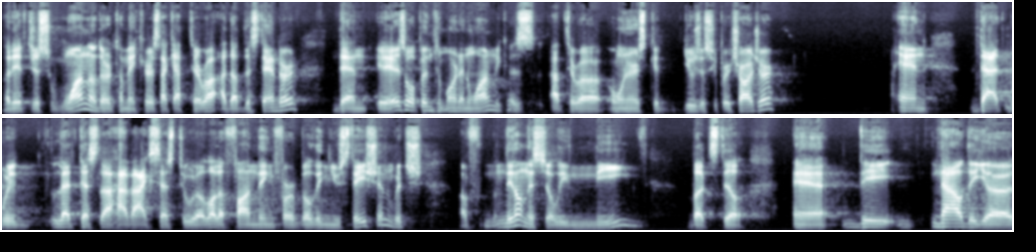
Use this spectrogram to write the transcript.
But if just one other automakers like Aptera adopt the standard, then it is open to more than one because Aptera owners could use a supercharger. And that would let Tesla have access to a lot of funding for building new station, which they don't necessarily need, but still. The now the uh,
